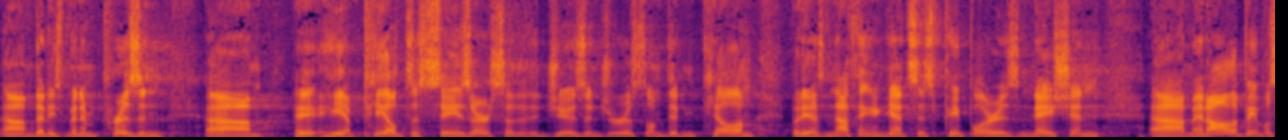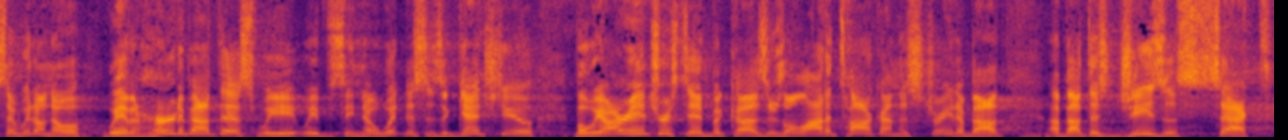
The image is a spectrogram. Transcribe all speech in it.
um, that he's been imprisoned. Um, he, he, appealed to Caesar so that the Jews in Jerusalem didn't kill him, but he has nothing against his people or his nation. Um, and all the people say, We don't know, we haven't heard about this, we, we've seen no witnesses against you, but we are interested because there's a lot of talk on the street about, about this Jesus sect.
